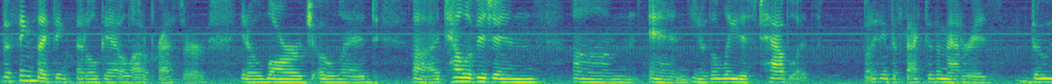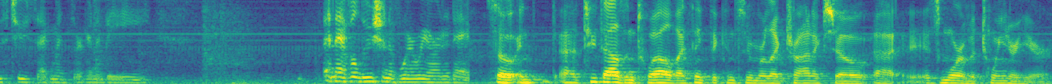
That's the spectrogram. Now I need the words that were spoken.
the things I think that'll get a lot of press are, you know, large OLED uh, televisions um, and you know the latest tablets. But I think the fact of the matter is those two segments are going to be an evolution of where we are today. So in uh, 2012, I think the Consumer Electronics Show uh, is more of a tweener year.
